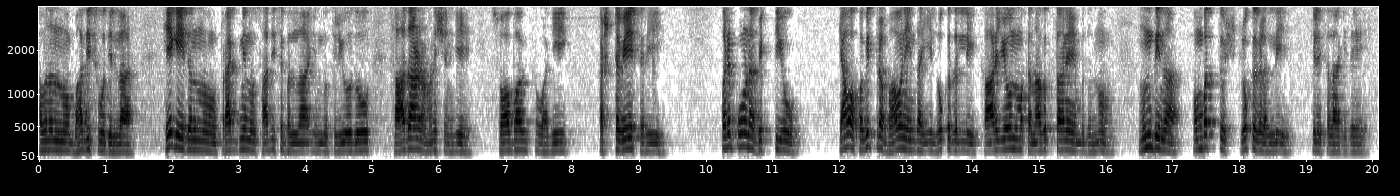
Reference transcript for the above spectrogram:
ಅವನನ್ನು ಬಾಧಿಸುವುದಿಲ್ಲ. ಹೇಗೆ ಇದನ್ನು ಪ್ರಾಜ್ಞನು ಸಾಧಿಸಬಲ್ಲ ಎಂದು ತಿಳಿಯುವುದು ಸಾಧಾರಣ ಮನುಷ್ಯನಿಗೆ ಸ್ವಾಭಾವಿಕವಾಗಿ ಕಷ್ಟವೇ ಸರಿ. ಪರಿಪೂರ್ಣ ವ್ಯಕ್ತಿಯು ಯಾವ ಪವಿತ್ರ ಭಾವನೆಯಿಂದ ಈ ಲೋಕದಲ್ಲಿ ಕಾರ್ಯೋನ್ಮುಖನಾಗುತ್ತಾನೆ ಎಂಬುದನ್ನು ಮುಂದಿನ ಒಂಬತ್ತು ಶ್ಲೋಕಗಳಲ್ಲಿ ತಿಳಿಸಲಾಗಿದೆ.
